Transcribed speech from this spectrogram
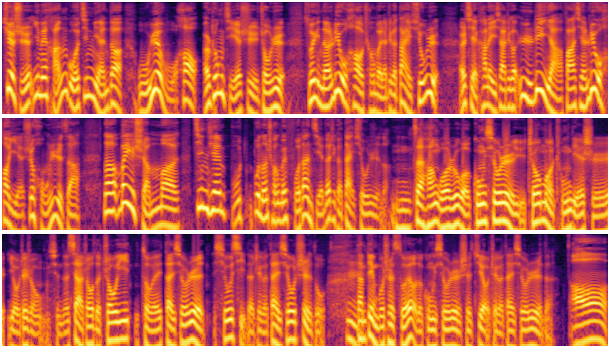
确实，因为韩国今年的五月五号儿童节是周日，所以呢六号成为了这个待休日，而且看了一下这个日历呀，发现六号也是红日子啊。那为什么今天不不能成为佛诞节的这个待休日呢？嗯，在韩国，如果公休日与周末重叠时，有这种选择下周的周一作为待休日。休息的这个代休制度，但并不是所有的公休日是具有这个代休日的哦。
